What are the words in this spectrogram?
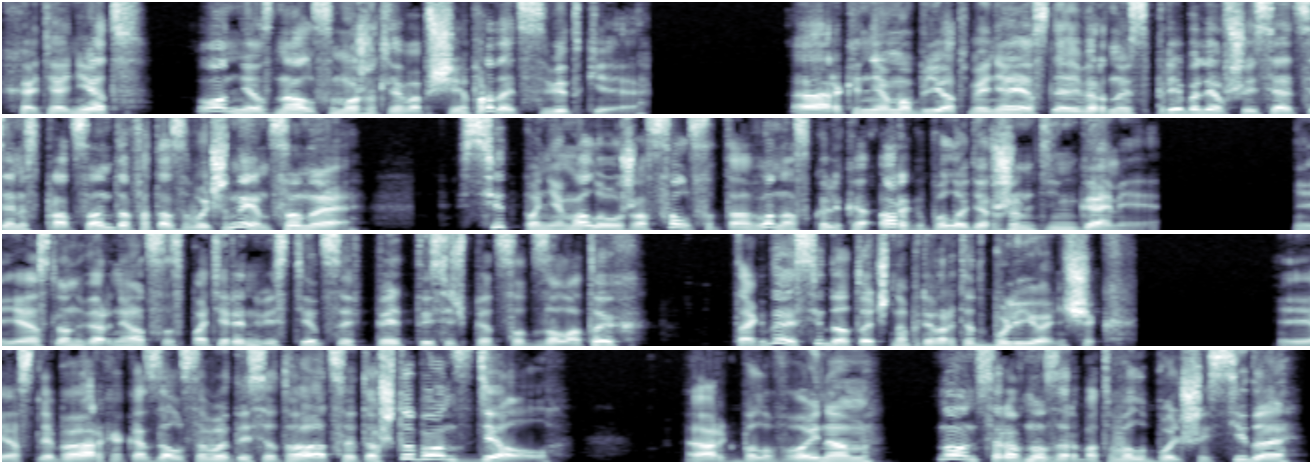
Хотя нет, он не знал, сможет ли вообще продать свитки. «Арк не убьёт меня, если я вернусь с прибылью в 60-70% от озвученной им цены!» Сид понимал и ужасался того, насколько Арк был одержим деньгами. Если он вернётся с потерей инвестиций в 5500 золотых, тогда Сида точно превратит в бульонщик. Если бы Арк оказался в этой ситуации, то что бы он сделал? Арк был воином, но он всё равно зарабатывал больше Сида,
